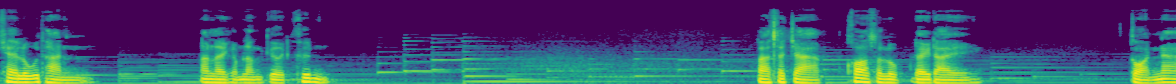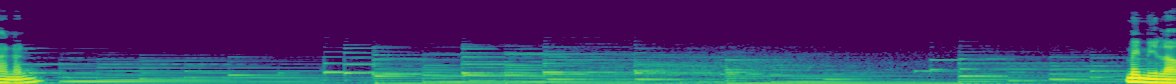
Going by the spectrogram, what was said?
แค่รู้ทัน อะไรกำลังเกิดขึ้น ปราศจากข้อสรุปใด ๆ ก่อนหน้านั้น ไม่มีเรา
